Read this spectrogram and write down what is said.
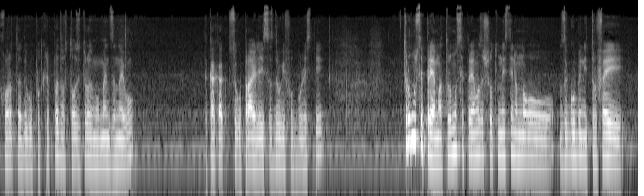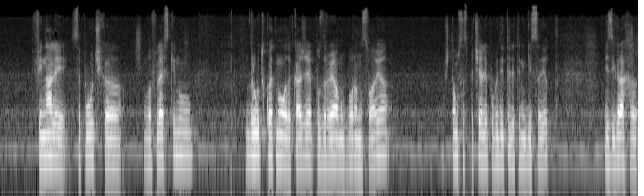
хората да го подкрепят в този труден момент за него, така както са го правили и с други футболисти. Трудно се приема, трудно се приема, защото наистина много загубени трофеи, финали се получиха в Левски, но другото, което мога да кажа е поздравявам отбора на Славия. Щом са спечели, победителите не ги съдят. Изиграха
